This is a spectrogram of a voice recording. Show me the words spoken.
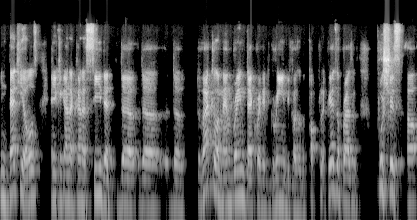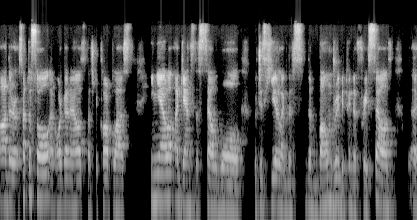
In petioles, and you can kind of kind of see that the the the the vacuolar membrane decorated green because of the top piezo presence pushes uh, other cytosol and organelles, especially chloroplasts, in yellow against the cell wall, which is here like this, the boundary between the three cells uh,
